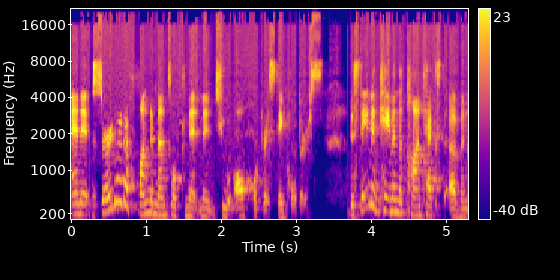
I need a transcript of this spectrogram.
and it asserted a fundamental commitment to all corporate stakeholders. The statement came in the context of an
